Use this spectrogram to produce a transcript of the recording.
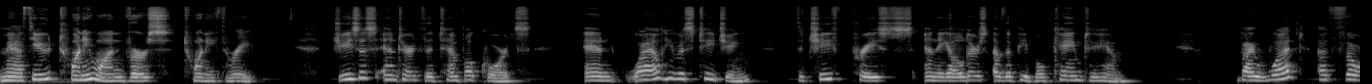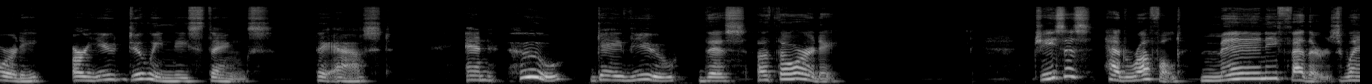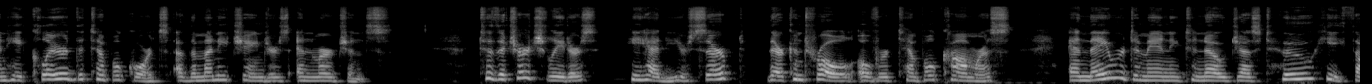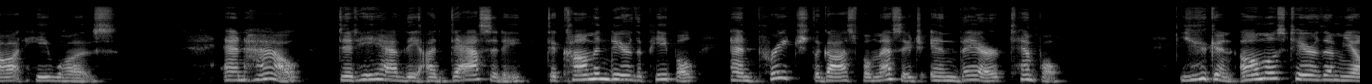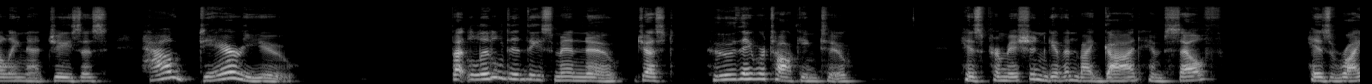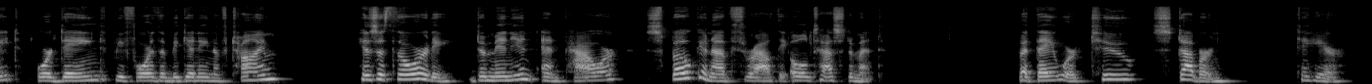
Matthew 21, verse 23. Jesus entered the temple courts, and while he was teaching, the chief priests and the elders of the people came to him. By what authority are you doing these things? They asked. And who gave you this authority? Jesus had ruffled many feathers when he cleared the temple courts of the money changers and merchants. To the church leaders, he had usurped their control over temple commerce, and they were demanding to know just who he thought he was. And how did he have the audacity to commandeer the people and preach the gospel message in their temple? You can almost hear them yelling at Jesus, How dare you? But little did these men know just who they were talking to. His permission given by God Himself, His right ordained before the beginning of time, His authority, dominion, and power spoken of throughout the Old Testament. But they were too stubborn to hear.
